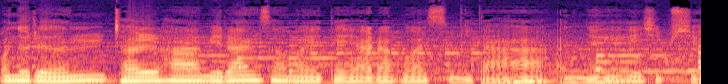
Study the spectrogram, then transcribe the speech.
오늘은 절함이란 성어에 대해 알아보았습니다. 안녕히 계십시오.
